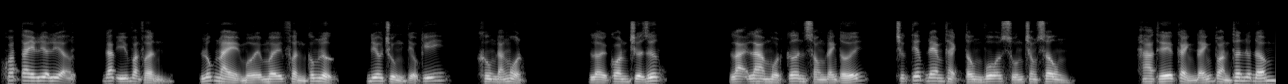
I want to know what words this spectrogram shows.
Khoát tay lia lịa, đáp ý vạn phần, lúc này mới mấy phần công lực, điêu trùng tiểu kỹ, không đáng một. Lời con chưa dứt. Lại là một cơn sóng đánh tới, trực tiếp đem thạch tông vỗ xuống trong sông. Hà thế cảnh đánh toàn thân nước đẫm,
